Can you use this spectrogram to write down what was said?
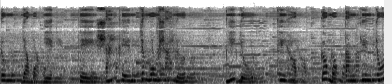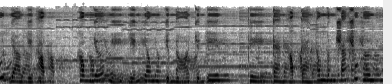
trung vào một việc thì sáng thêm chứ ngu sao được ví dụ khi học cứ một tâm chuyên chú vào việc học không nhớ nghĩ diễn dông chuyện nọ chuyện kia thì càng học càng thông minh sáng suốt hơn.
